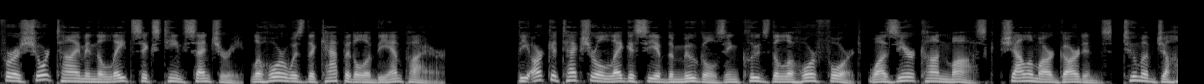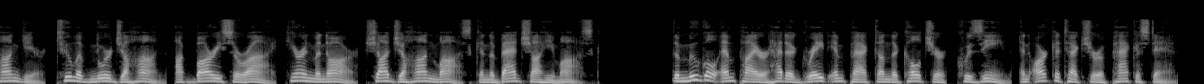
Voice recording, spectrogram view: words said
For a short time in the late 16th century, Lahore was the capital of the empire. The architectural legacy of the Mughals includes the Lahore Fort, Wazir Khan Mosque, Shalimar Gardens, Tomb of Jahangir, Tomb of Nur Jahan, Akbari Sarai, Hiran Minar, Shah Jahan Mosque and the Badshahi Mosque. The Mughal Empire had a great impact on the culture, cuisine, and architecture of Pakistan.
